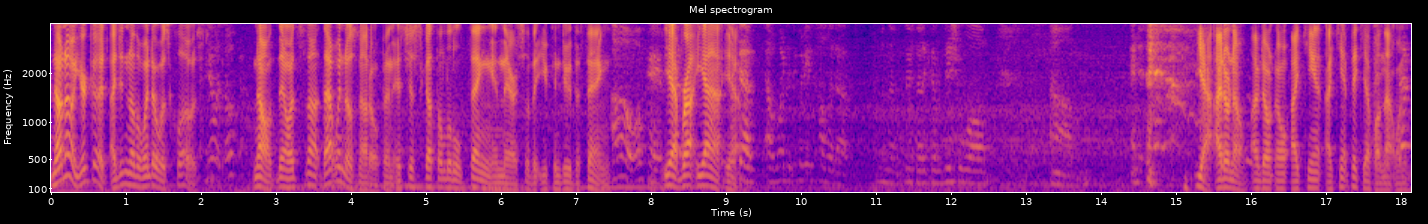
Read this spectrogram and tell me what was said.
No, no, you're good. I didn't know the window was closed. No, it's open. No, no, it's not. That window's not open. It's just got the little thing in there so that you can do the thing. Oh, okay. Yeah, That's- bri- yeah, yeah. Like a, a, what, do- what do you call it? A, when the, there's like a visual, um, and it, Yeah, I don't know. I don't know. I can't. I can't pick you up on that one.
